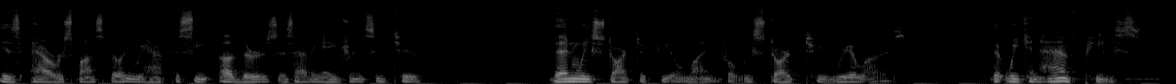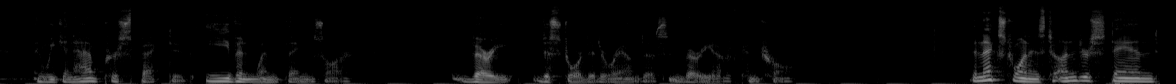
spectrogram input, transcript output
is our responsibility. We have to see others as having agency too. Then we start to feel mindful. We start to realize that we can have peace and we can have perspective even when things are very distorted around us and very out of control. The next one is to understand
